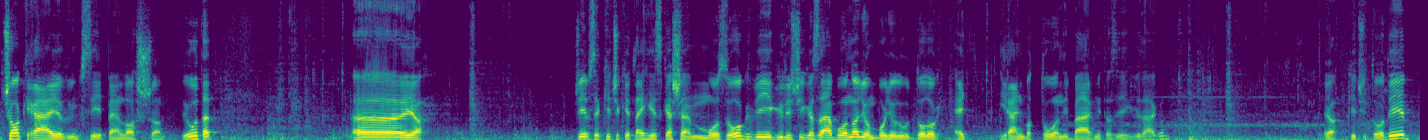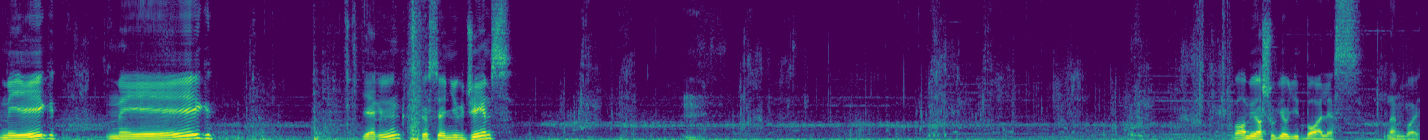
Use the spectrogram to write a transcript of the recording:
Csak rájövünk szépen lassan. Jó, tehát... Ö, ja. James egy kicsikét nehézkesen mozog, végül is igazából nagyon bonyolult dolog egy irányba tolni bármit az égvilágon. Ja, kicsit odébb, még, még, Gyerünk, köszönjük James. Valami asugja, hogy itt baj lesz. Nem baj.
